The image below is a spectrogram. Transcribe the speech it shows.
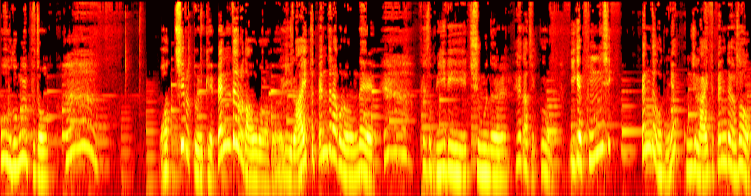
어 너무 예쁘죠? 워치로 또 이렇게 밴드로 나오더라고요. 이 라이트 밴드라고 그러는데 그래서 미리 주문을 해가지고 이게 공식 밴드거든요. 공식 라이트 밴드여서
